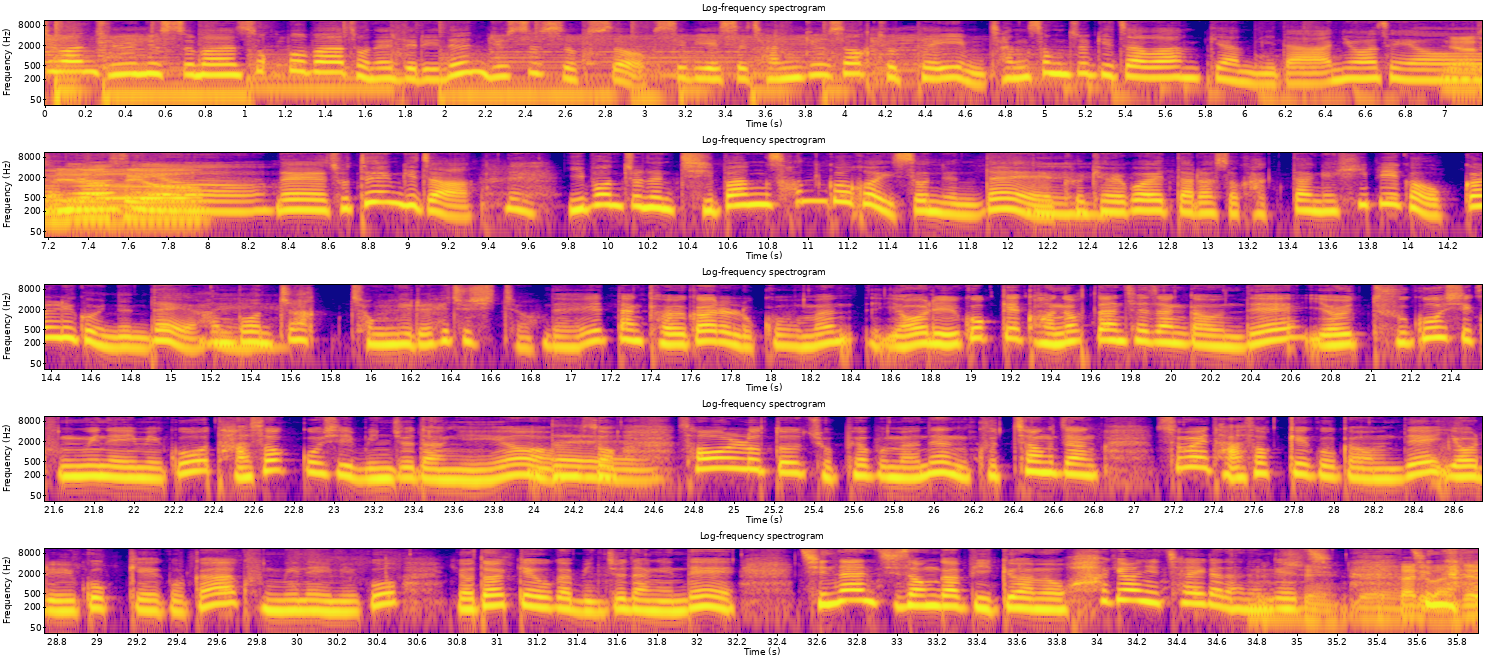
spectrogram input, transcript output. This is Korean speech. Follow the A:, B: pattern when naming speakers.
A: 주한 주요 뉴스만 쏙 뽑아 전해드리는 뉴스 속속 CBS 장규석, 조태임, 장성주 기자와 함께합니다. 안녕하세요.
B: 안녕하세요. 안녕하세요.
A: 네, 조태임 기자. 네. 이번 주는 지방 선거가 있었는데 네. 그 결과에 따라서 각 당의 희비가 엇갈리고 있는데 한번 네. 쫙 정리를 해 주시죠.
C: 네, 일단 결과를 놓고 보면 17개 광역 단체장 가운데 12곳이 국민의힘이고 5곳이 민주당이에요. 네. 그래서 서울로 또 좁혀 보면은 구청장 25개구 가운데 17개구가 국민의힘이고 8개구가 민주당인데 지난 지선과 비교하면 확연히 차이가 나는 게 지,
B: 네, 지난,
